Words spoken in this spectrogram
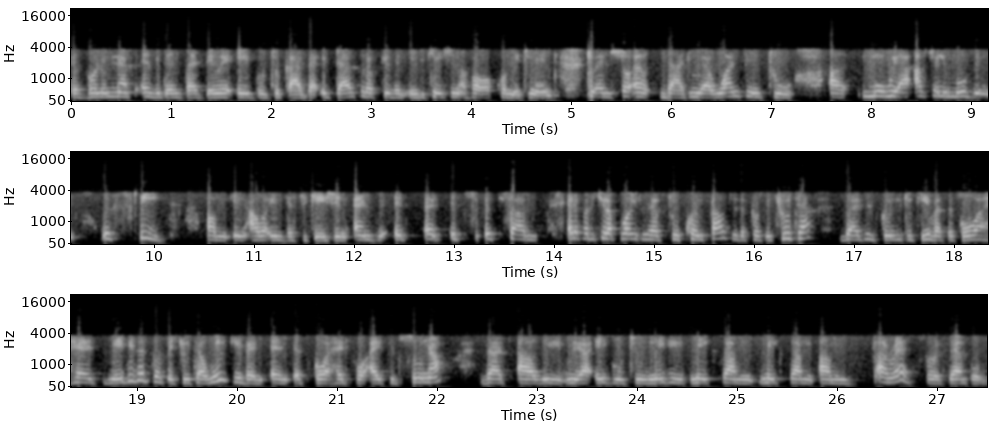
the voluminous evidence that they were able to gather, it does sort of give an indication of our commitment to ensure that we are wanting to uh, move, we are actually moving with speed um, in our investigation. And it, it, it's, it's um, at a particular point we have to consult with the prosecutor that is going to give us a go ahead. Maybe the prosecutor will give an, an, a go ahead for IPID sooner that uh, we, we are able to maybe make some make some um, arrests, for example,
